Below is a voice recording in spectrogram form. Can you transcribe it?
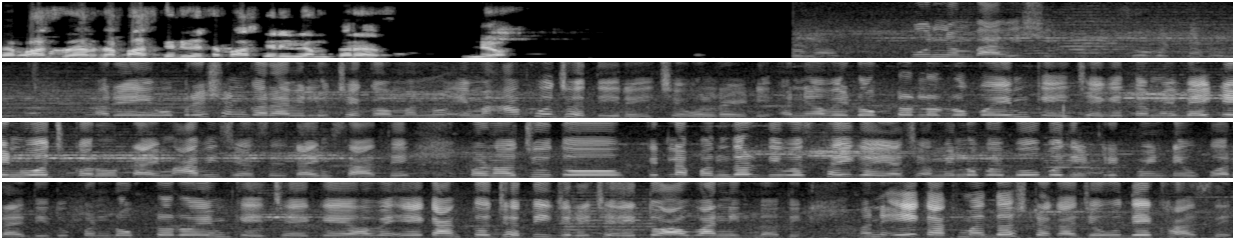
તપાસ તપાસ કરવી તપાસ કરવી એમ કરે લ્યો. પૂનમ બાવીસી શું ઘટના બની? અરે ઓપરેશન કરાવેલું છે કમરનું એમાં આંખો જતી રહી છે ઓલરેડી અને હવે ડૉક્ટર લોકો એમ કહે છે કે તમે વેઇટ એન્ડ વોચ કરો ટાઈમ આવી જશે ટાઈમ સાથે. પણ હજુ તો કેટલા પંદર દિવસ થઈ ગયા છે અમે લોકોએ બહુ બધી ટ્રીટમેન્ટ એવું કરાવી દીધું. પણ ડૉક્ટરો એમ કહે છે કે હવે એક આંખ તો જતી જ રહી છે એ તો આવવાની જ નથી. અને એક આંખમાં દસ ટકા જેવું દેખાશે.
